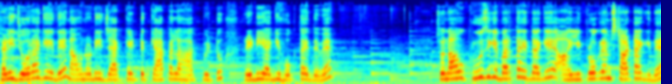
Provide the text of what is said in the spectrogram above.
ಚಳಿ ಜೋರಾಗೇ ಇದೆ. ನಾವು ನೋಡಿ ಜಾಕೆಟ್ ಕ್ಯಾಪ್ ಎಲ್ಲ ಹಾಕಿಬಿಟ್ಟು ರೆಡಿಯಾಗಿ ಹೋಗ್ತಾ ಇದ್ದೇವೆ. ಸೊ ನಾವು ಕ್ರೂಸಿಗೆ ಬರ್ತಾ ಇದ್ದಾಗೆ ಇಲ್ಲಿ ಪ್ರೋಗ್ರಾಮ್ ಸ್ಟಾರ್ಟ್ ಆಗಿದೆ.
